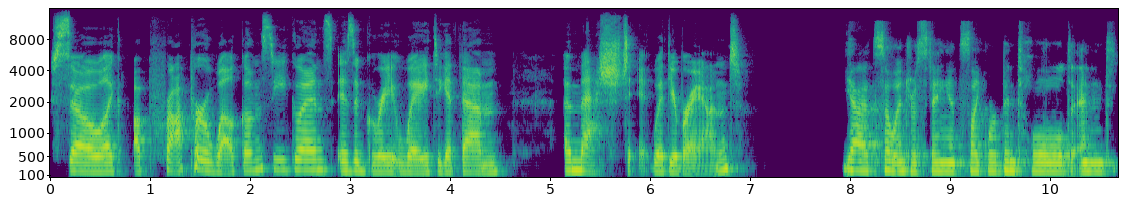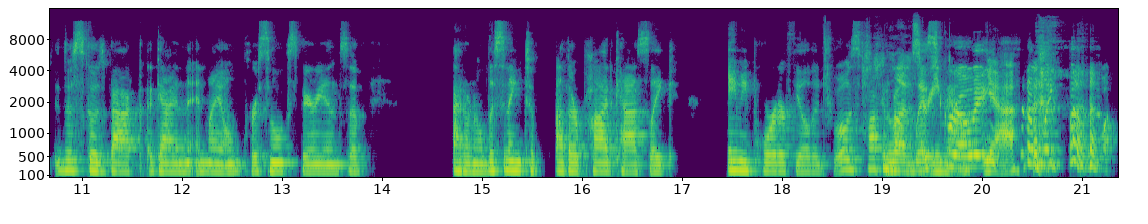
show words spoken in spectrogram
So, like a proper welcome sequence is a great way to get them enmeshed with your brand. Yeah, it's so interesting. It's like we've been told, and this goes back again in my own personal experience of, I don't know, listening to other podcasts like Amy Porterfield, and she was talking she about list growing. Yeah. And I'm like, but,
